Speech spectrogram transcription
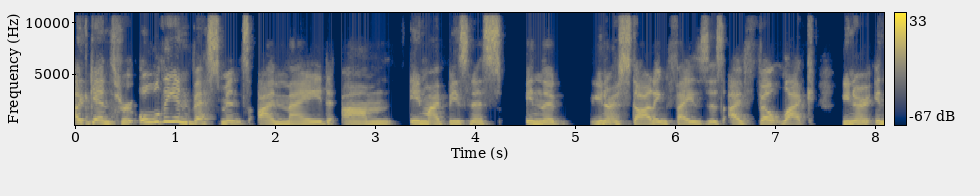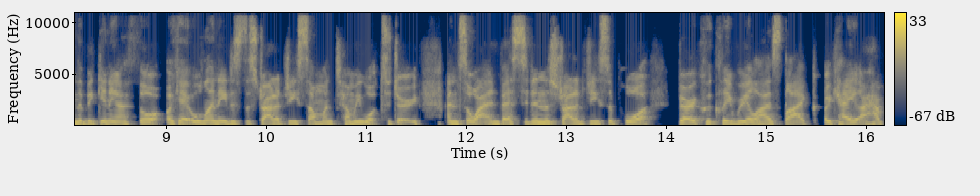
again, through all the investments I made um, in my business in the you know, starting phases, I felt like, you know, in the beginning, I thought, okay, all I need is the strategy. Someone tell me what to do. And so I invested in the strategy support, very quickly realized, like, okay, I have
